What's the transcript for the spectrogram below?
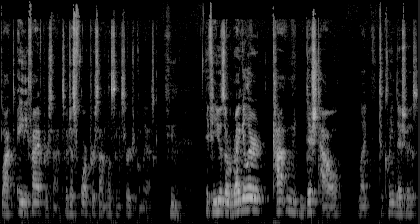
blocked 85%, so just 4% less than a surgical mask. Hmm. If you use a regular cotton dish towel, like to clean dishes,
